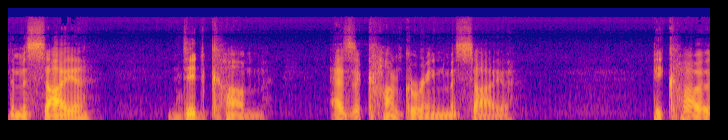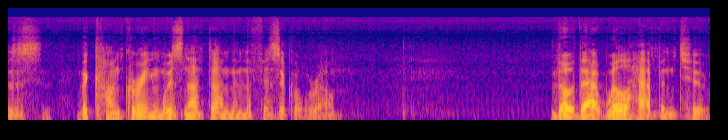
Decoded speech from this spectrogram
The Messiah did come as a conquering Messiah because the conquering was not done in the physical realm. Though that will happen too.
